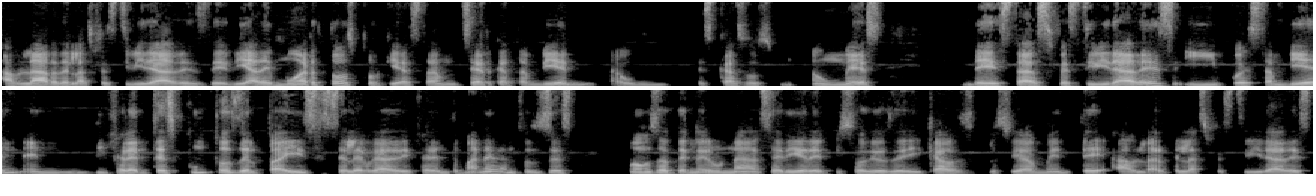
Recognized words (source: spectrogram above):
hablar de las festividades de Día de Muertos, porque ya están cerca también, a un escasos a un mes de estas festividades y pues también en diferentes puntos del país se celebra de diferente manera. Entonces, vamos a tener una serie de episodios dedicados exclusivamente a hablar de las festividades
